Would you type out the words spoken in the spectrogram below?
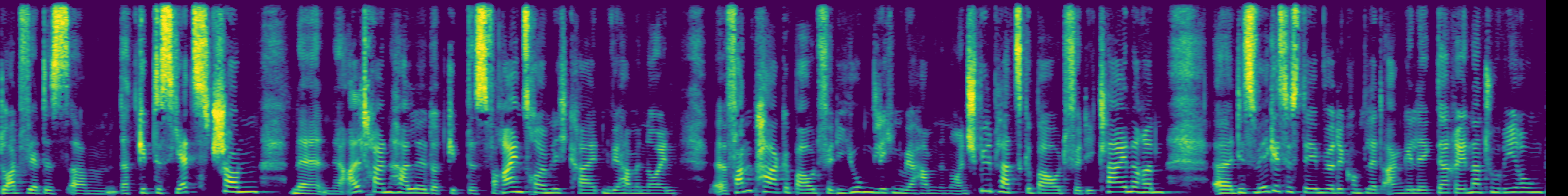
Dort wird es, ähm, dort gibt es jetzt schon eine, eine Altreinhalle, dort gibt es Vereinsräumlichkeiten. Wir haben einen neuen äh, Funpark gebaut für die Jugendlichen. Wir haben einen neuen Spielplatz gebaut für die kleineren. Äh, das Wegesystem würde komplett angelegt. Der Renaturierung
